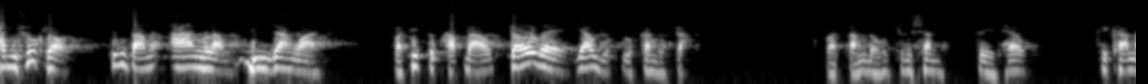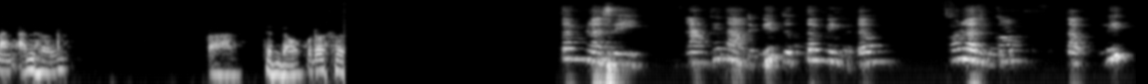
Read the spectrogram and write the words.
thông suốt rồi chúng ta mới an lòng đi ra ngoài và tiếp tục học đạo, trở về giáo dục lục căn lục trần. Và tận độ chúng sanh tùy theo cái khả năng ảnh hưởng và trình độ của đối phương. Tâm là gì? Làm thế nào để biết được tâm mình ở đâu? Có lần con đọc lít,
